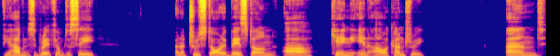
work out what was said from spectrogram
if you haven't, it's a great film to see, and a true story based on our king in our country. And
